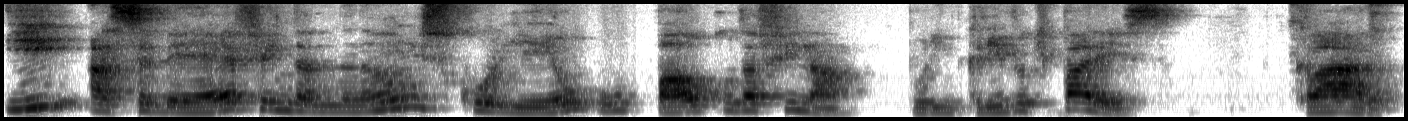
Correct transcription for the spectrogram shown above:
E a CBF ainda não escolheu o palco da final, por incrível que pareça. Claro,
